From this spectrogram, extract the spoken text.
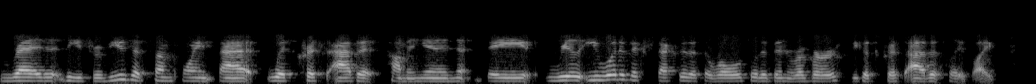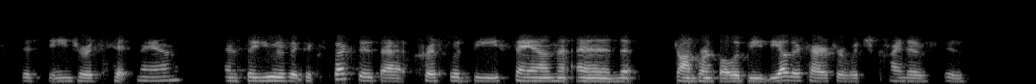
read these reviews at some point that with Chris Abbott coming in, they really you would have expected that the roles would have been reversed because Chris Abbott plays like this dangerous hitman. And so you would have expected that Chris would be Sam and Jon Bernthal would be the other character, which kind of is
